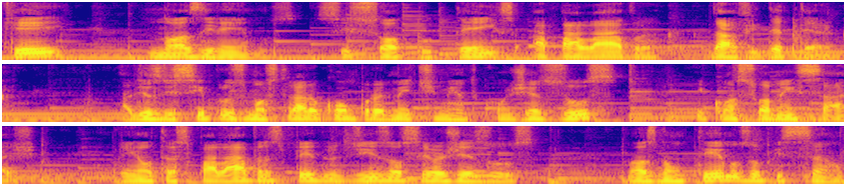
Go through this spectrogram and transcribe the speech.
que nós iremos, se só tu tens a palavra da vida eterna? Ali os discípulos mostraram comprometimento com Jesus e com a sua mensagem. Em outras palavras, Pedro diz ao Senhor Jesus: Nós não temos opção.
